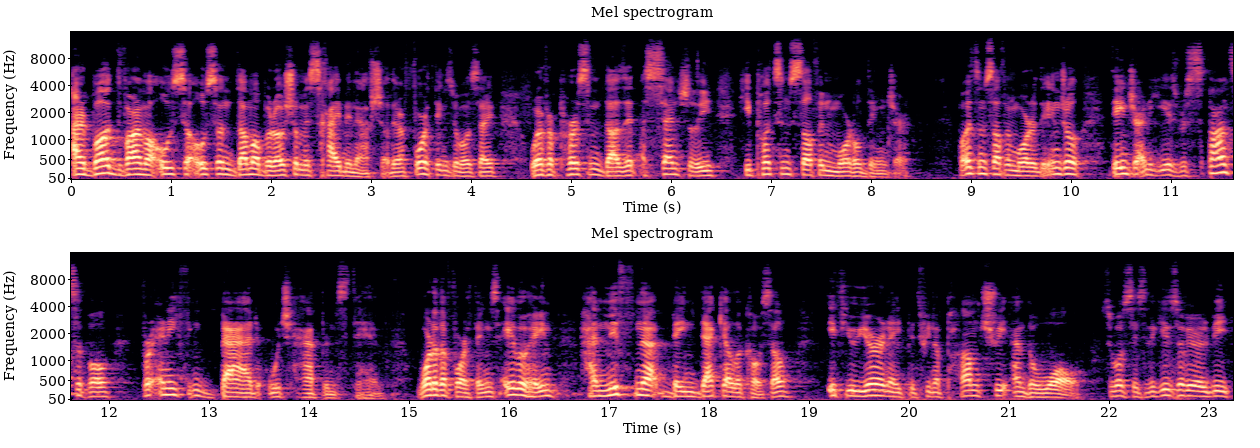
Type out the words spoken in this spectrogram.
Arba Dvarma Osa Osan Dama Barosha Mischai. There are four things we will say where if a person does it, essentially he puts himself in mortal danger. Puts himself in mortal danger, danger, and he is responsible for anything bad which happens to him. What are the four things? Elohein Hanifna Ben Dekel Kosel. If you urinate between a palm tree and a wall, so we'll say, so the case over here would be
